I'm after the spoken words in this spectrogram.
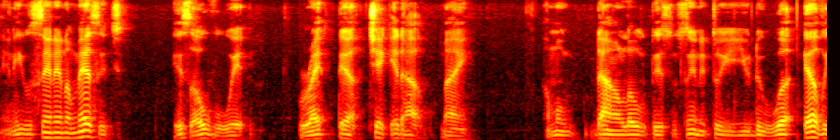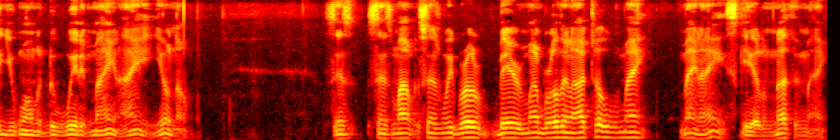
and he was sending a message, it's over with right there. Check it out, man. I'm gonna download this and send it to you. You do whatever you want to do with it, man. I ain't, you know. Since since my since we brother buried my brother in October, man, man, I ain't scared of nothing, man.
